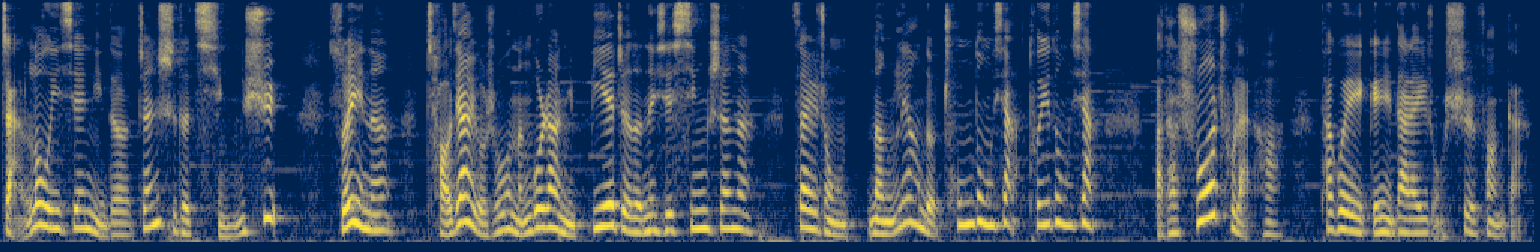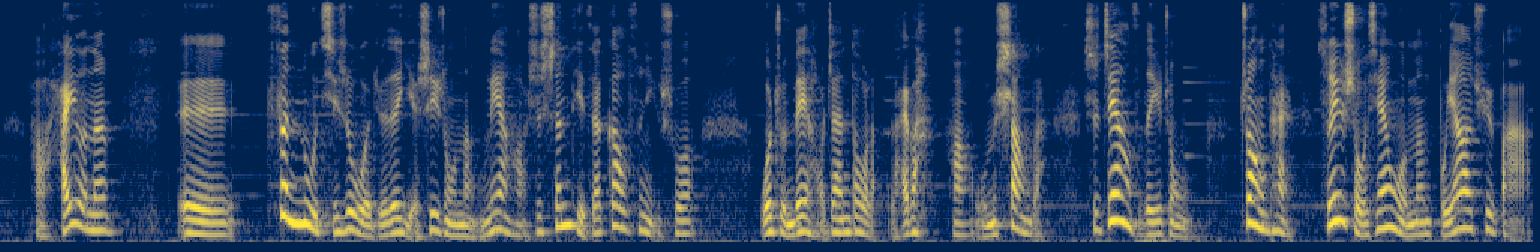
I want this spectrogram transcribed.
展露一些你的真实的情绪。所以呢，吵架有时候能够让你憋着的那些心声呢，在一种能量的冲动下、推动下，把它说出来哈，它会给你带来一种释放感。好，还有呢，呃。愤怒其实我觉得也是一种能量哈，是身体在告诉你说，我准备好战斗了，来吧，哈，我们上吧，是这样子的一种状态。所以首先我们不要去把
